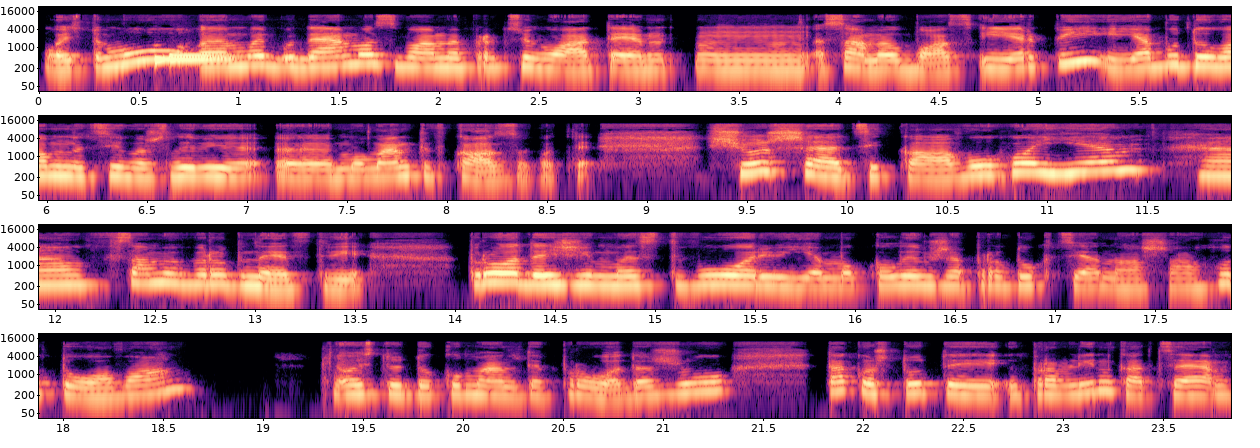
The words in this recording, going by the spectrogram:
Ось тому е, ми будемо з вами працювати саме у баз ERP, і я буду вам на ці важливі е, моменти вказувати. Що ще цікавого є е, в саме виробництві? Продажі ми створюємо, коли вже продукція наша готова. Ось тут документи продажу. Також тут і управлінка це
